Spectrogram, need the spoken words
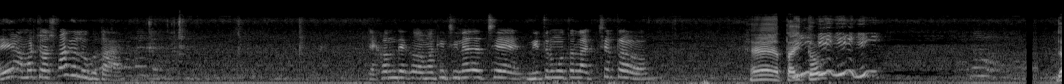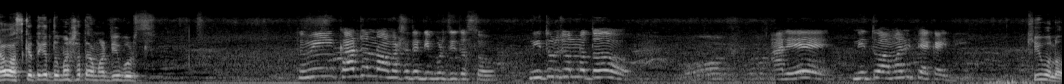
আরে আমার চশমা গেল কোথায়? এখন দেখো আমাকে চিনা যাচ্ছে নিতুর মতো লাগছে তো। হ্যাঁ তাই তো। যাও আজকে থেকে তোমার সাথে আমার ডিভোর্স তুমি কার জন্য আমার সাথে ডিভোর্স দিতেছো? নিতুর জন্য তো। আরে নিতু আমারই ফেক আইডি কি বলো?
